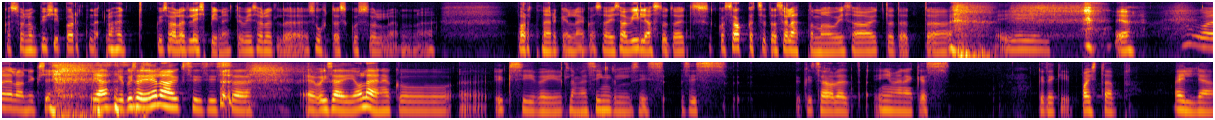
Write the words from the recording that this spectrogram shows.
kas sul on püsipartner, noh, et kui sa oled lesbi näiteks või sa oled suhtes, kus sul on partner, kellega sa ei saa viljastuda, et kas sa hakkad seda seletama või sa ütled, et ei, ei, ei. jah, ma elan üksi jah, ja kui sa ei ela üksi, siis või sa ei ole nagu üksi või ütleme single, siis, siis kui sa oled inimene, kes kuidagi paistab välja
